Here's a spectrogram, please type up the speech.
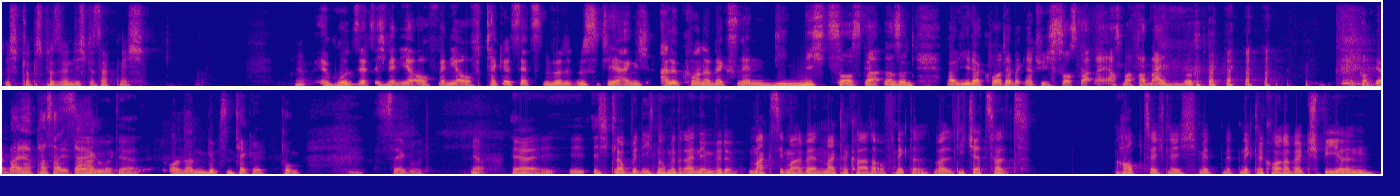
ich glaube es persönlich gesagt nicht. Ja. Äh, grundsätzlich, wenn ihr auf, wenn ihr auf Tackles setzen würdet, müsstet ihr ja eigentlich alle Cornerbacks nennen, die nicht Source Gardner sind, weil jeder Quarterback natürlich Source Gardner erstmal vermeiden wird. da kommt der Ballpass halt Sehr da gut, ja. Und dann gibt es einen Tackle. Punkt. Sehr gut. Ja. Ja, ich glaube, wenn ich noch mit reinnehmen würde, maximal wären Michael Carter auf Nickel, weil die Jets halt hauptsächlich mit, mit Nickel Cornerback spielen.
